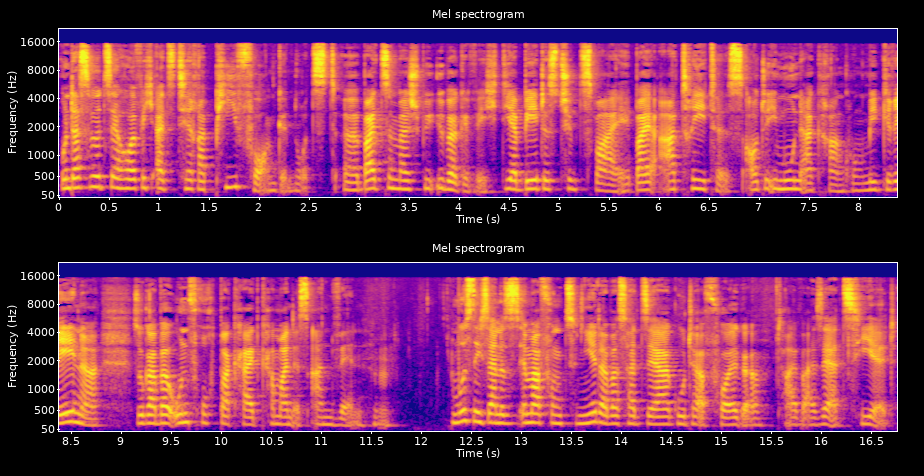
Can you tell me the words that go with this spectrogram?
Und das wird sehr häufig als Therapieform genutzt, äh, bei zum Beispiel Übergewicht, Diabetes Typ 2, bei Arthritis, Autoimmunerkrankungen, Migräne, sogar bei Unfruchtbarkeit kann man es anwenden. Muss nicht sein, dass es immer funktioniert, aber es hat sehr gute Erfolge teilweise erzielt.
